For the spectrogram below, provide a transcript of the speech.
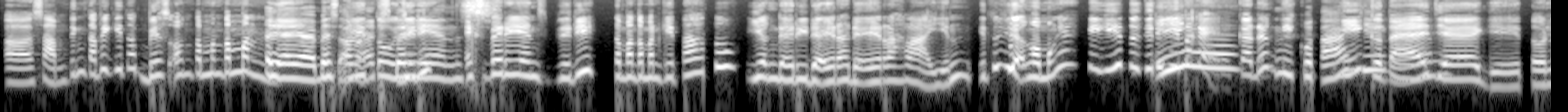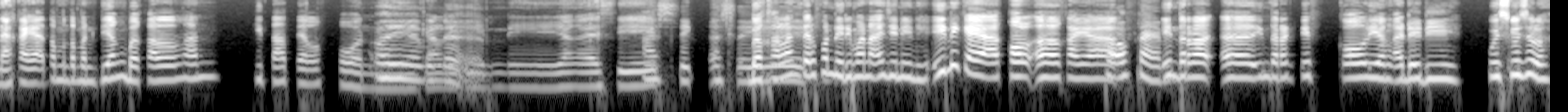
uh, something tapi kita based on teman-teman Iya ya, based on gitu experience. jadi experience jadi teman-teman kita tuh yang dari daerah-daerah lain itu juga ngomongnya kayak gitu jadi kita Iya. kayak kadang ngikut aja. ngikut kan. aja gitu nah kayak teman-teman yang bakalan kita telepon Oh iya, kali benar. ini ya nggak sih Asik, asik. bakalan telepon dari mana aja nih ini kayak call uh, kayak Call intera- uh, interaktif call yang ada di quiz quiz loh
